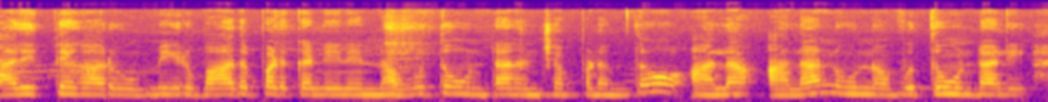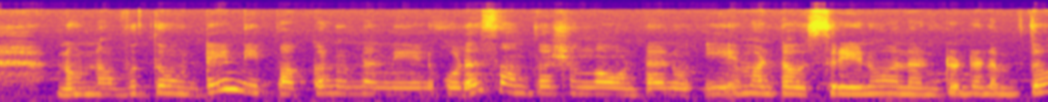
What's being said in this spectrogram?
ఆదిత్య గారు మీరు బాధపడకండి నేను నవ్వుతూ ఉంటానని చెప్పడంతో అలా అలా నువ్వు నవ్వుతూ ఉండాలి. నువ్వు నవ్వుతూ ఉంటే నీ పక్కనున్న నేను కూడా సంతోషంగా ఉంటాను. ఏమంటావు శ్రీను అని అంటుండడంతో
